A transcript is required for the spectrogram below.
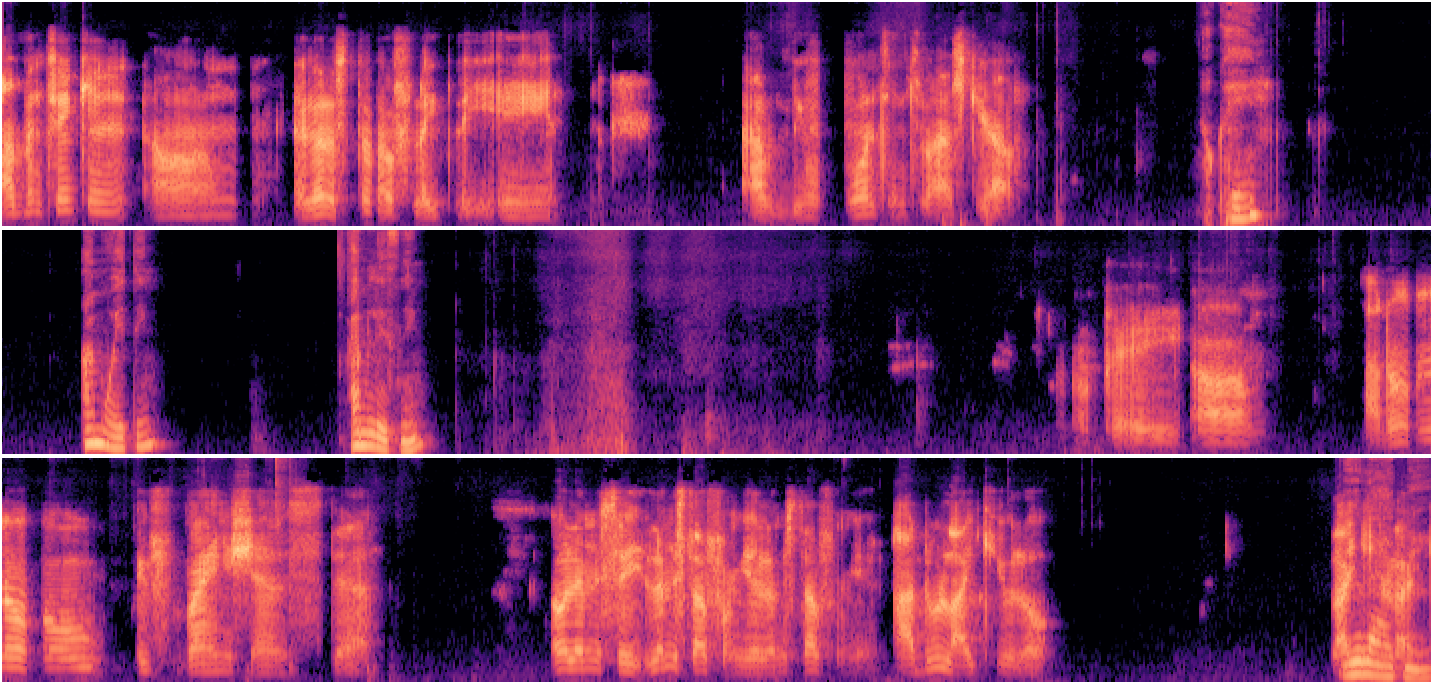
I've been thinking um a lot of stuff lately, and I've been wanting to ask you out. Okay. I'm waiting. I'm listening. Okay. Um, I don't know if by any chance that. Oh, let me see. Let me start from here. Let me start from here. I do like you a lot. Like You you, like me?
